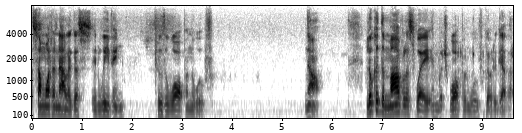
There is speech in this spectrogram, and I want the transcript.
somewhat analogous in weaving to the warp and the woof. Now, look at the marvelous way in which warp and woof go together.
